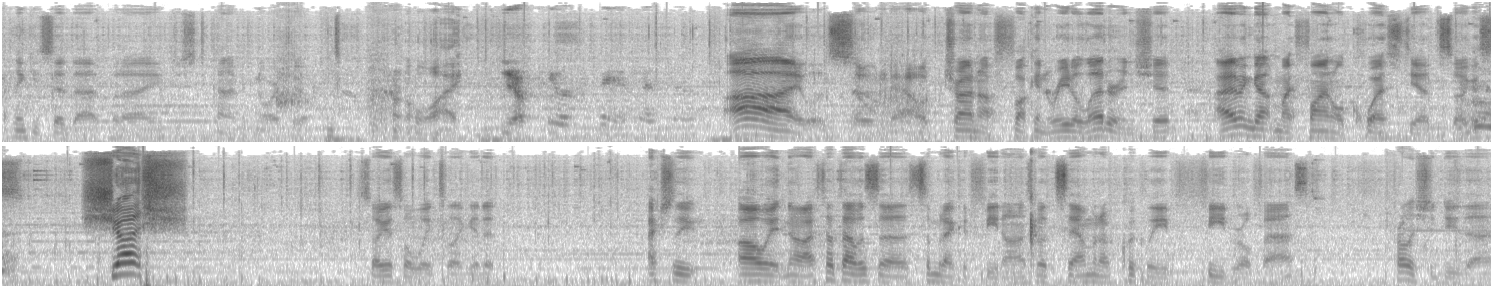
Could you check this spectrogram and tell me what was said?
I think you said that, but I just kind of ignored you. I don't know why. Yep. I was zoned out trying to fucking read a letter and shit. I haven't gotten my final quest yet, so I guess. Shush! So I guess I'll wait till I get it. Actually, oh wait, no, I thought that was uh, somebody I could feed on. I was about to say, I'm gonna quickly feed real fast. Probably should do that.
